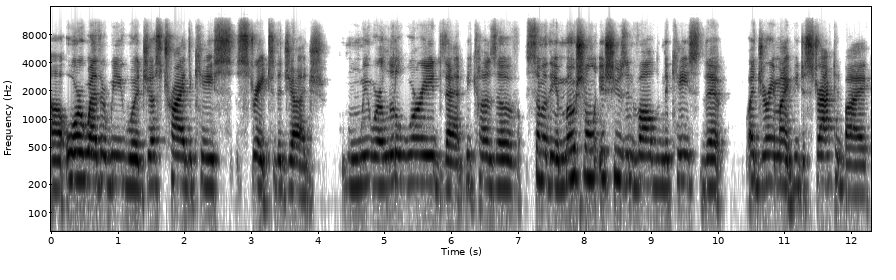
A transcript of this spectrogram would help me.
uh, or whether we would just try the case straight to the judge we were a little worried that because of some of the emotional issues involved in the case that a jury might be distracted by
